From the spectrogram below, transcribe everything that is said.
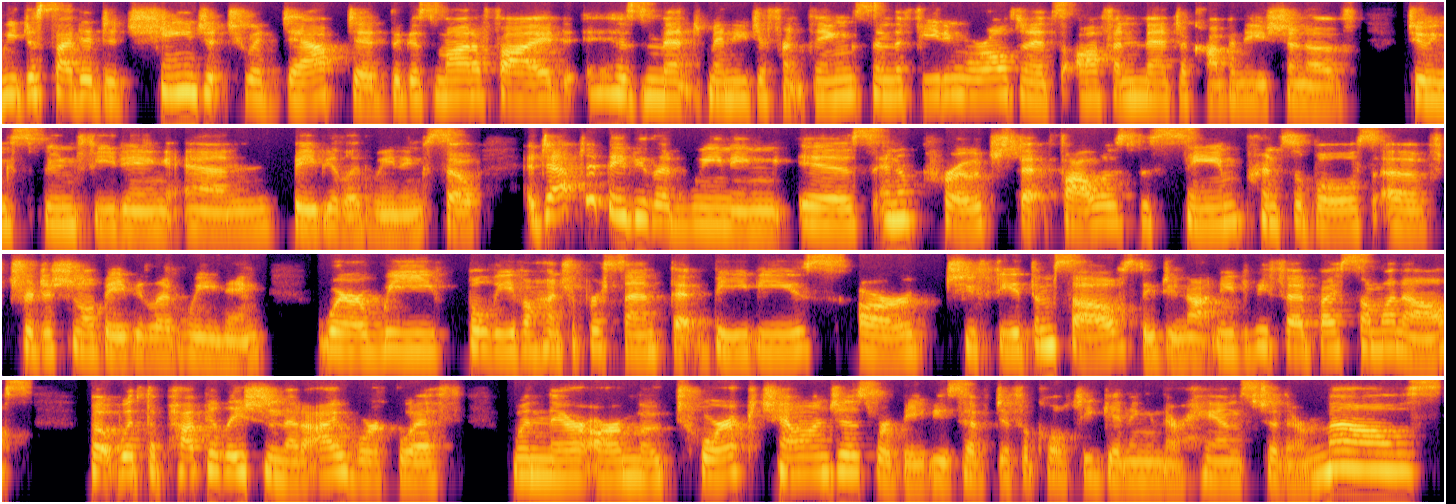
we decided to change it to adapted because modified has meant many different things in the feeding world. And it's often meant a combination of doing spoon feeding and baby led weaning. So, adapted baby led weaning is an approach that follows the same principles of traditional baby led weaning, where we believe 100% that babies are to feed themselves, they do not need to be fed by someone else. But with the population that I work with, when there are motoric challenges where babies have difficulty getting their hands to their mouths,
